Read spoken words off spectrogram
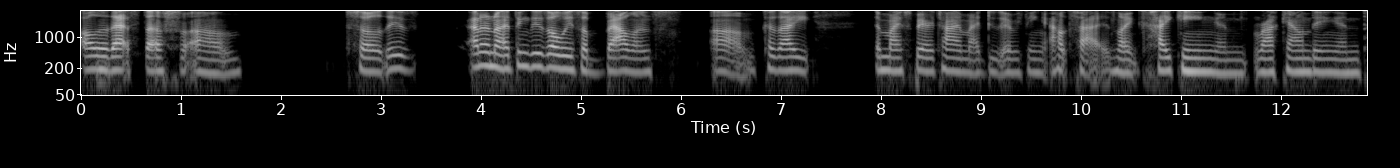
all of that stuff. Um so there's I don't know, I think there's always a balance. Um, because I in my spare time I do everything outside, like hiking and rock hounding and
